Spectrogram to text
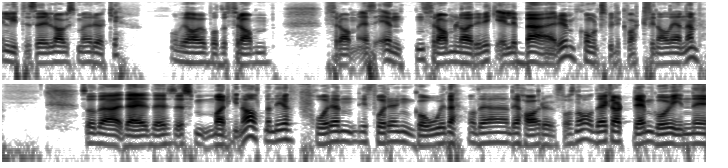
eliteserielag som er røket. Og vi har jo både Fram, Fram Enten Fram, Larvik eller Bærum kommer til å spille kvartfinale i NM. Så det er, det, er, det er marginalt, men de får en, de får en go i det. Og det, det har Raufoss nå. Og det er klart, dem går jo inn i,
